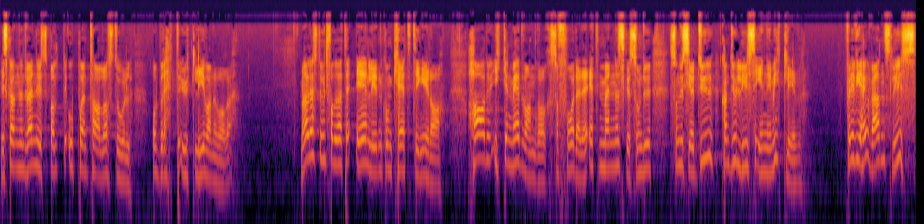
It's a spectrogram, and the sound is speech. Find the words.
vi skal nødvendigvis alltid opp på en talerstol og brette ut livene våre. Men jeg har lyst til å utfordre deg til én liten konkret ting i dag. Har du ikke en medvandrer, så få deg det. Et menneske som du, som du sier du, Kan du lyse inn i mitt liv? Fordi vi er jo verdens lys.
